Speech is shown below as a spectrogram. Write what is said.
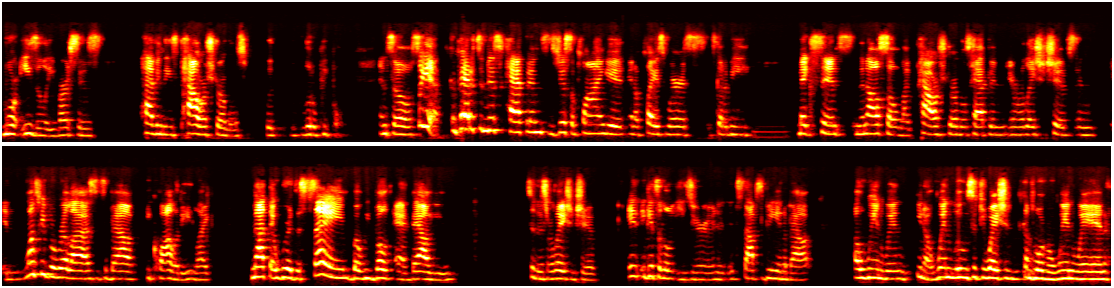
more easily versus having these power struggles with, little people. And so, so yeah, competitiveness happens. It's just applying it in a place where it's it's going to be make sense. And then also like power struggles happen in relationships. And, and once people realize it's about equality, like not that we're the same, but we both add value to this relationship, it, it gets a little easier and it, it stops being about a win-win, you know, win-lose situation it becomes more of a win-win.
